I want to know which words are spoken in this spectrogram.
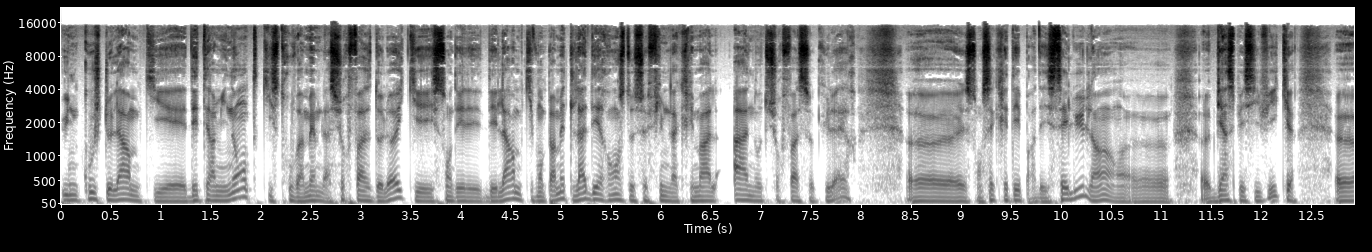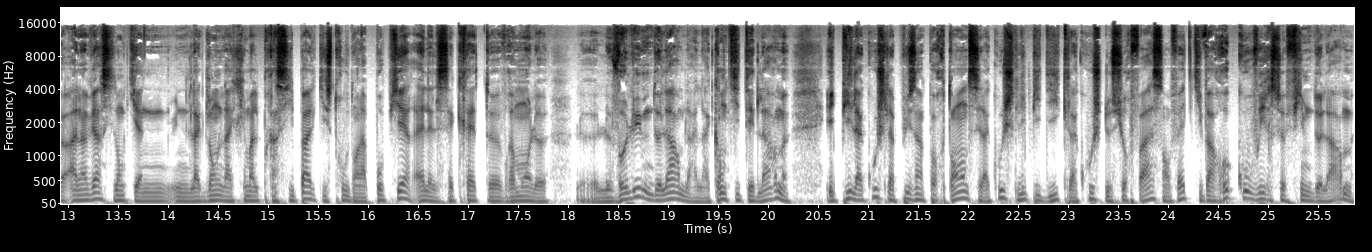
une couche de larmes qui est déterminante, qui se trouve à même la surface de l'œil, qui sont des, des larmes qui vont permettre l'adhérence de ce film lacrymal à notre surface oculaire. Euh, elles sont sécrétées par des cellules hein, bien spécifiques. Euh, à l'inverse, donc il y a une- la glande lacrymale principale qui se trouve dans la paupière. Elle, elle sécrète euh, vraiment le, le, le volume de larmes, la, la quantité de larmes. Et puis la couche la plus importante, c'est la couche lipidique, la couche de surface en fait, qui va recouvrir ce film de larmes,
